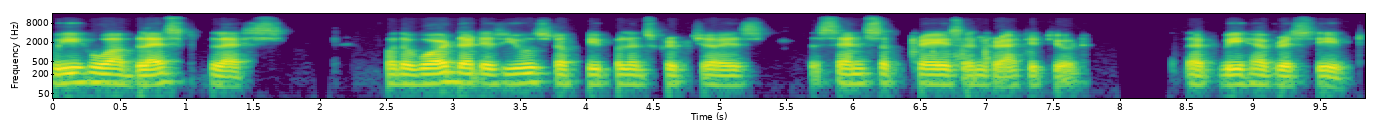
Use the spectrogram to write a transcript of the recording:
We who are blessed, bless. For the word that is used of people in scripture is the sense of praise and gratitude that we have received.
